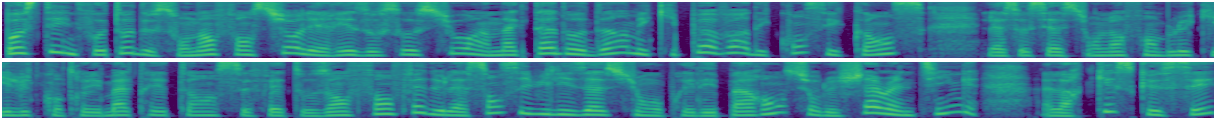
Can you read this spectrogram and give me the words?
Poster une photo de son enfant sur les réseaux sociaux, un acte anodin mais qui peut avoir des conséquences. L'association L'Enfant Bleu qui lutte contre les maltraitances faites aux enfants fait de la sensibilisation auprès des parents sur le sharenting. Alors qu'est-ce que c'est?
